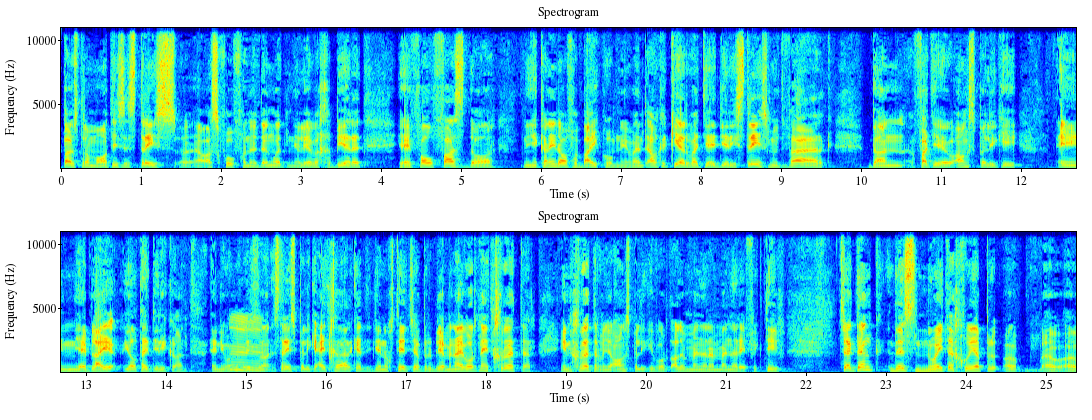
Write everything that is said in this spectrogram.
posttraumatiese stres uh, as gevolg van 'n ding wat in jou lewe gebeur het, jy val vas daar en jy kan nie daar verbykom nie want elke keer wat jy deur die stres moet werk, dan vat jy jou angspilletjie en jy bly heeltyd hierdie kant. En die oomblik mm. as stresspilletjie uitgewerk het, het jy nog steeds jou probleem en hy word net groter en groter want jou angspilletjie word al hoe minder en minder effektief. So ek dink dis nooit 'n goeie uh, uh, uh,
